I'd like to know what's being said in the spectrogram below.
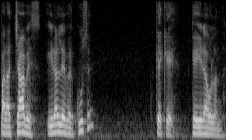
para Chávez ir al Leverkusen ¿Qué qué? que ir a Holanda.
